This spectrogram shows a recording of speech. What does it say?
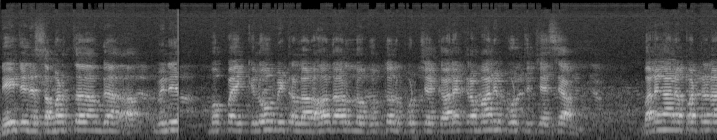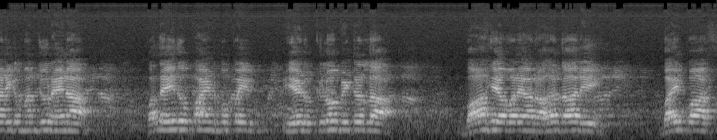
నీటిని సమర్థంగా విని ముప్పై కిలోమీటర్ల రహదారుల్లో గుర్తులు పూడ్చే కార్యక్రమాన్ని పూర్తి చేశాం. బనగాన పట్టణానికి మంజూరైన పదహైదు పాయింట్ ముప్పై ఏడు కిలోమీటర్ల బాహ్య వలయ రహదారి బైపాస్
